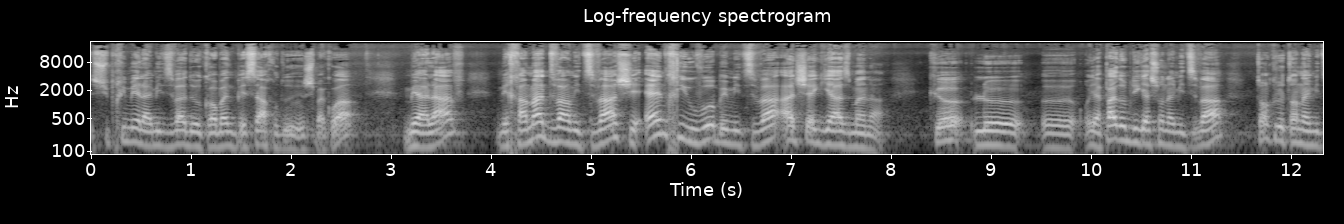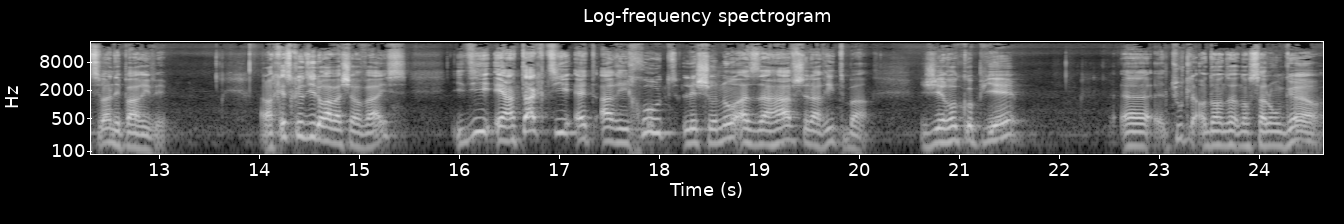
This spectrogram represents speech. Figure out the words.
supprimé la mitzvah de Korban Pesach ou de je sais pas quoi, mais alav, mais chamad dvar mitzvah, chez en chiyuvo be mitzvah ad shegia azmana. Que euh, il n'y a pas d'obligation de mitzvah tant que le temps de mitzvah n'est pas arrivé. Alors qu'est-ce que dit le Rav Asher Weiss? Il dit et takti et arichut leshono azahav shel ritba. J'ai recopié euh, toute dans, dans- sa longueur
